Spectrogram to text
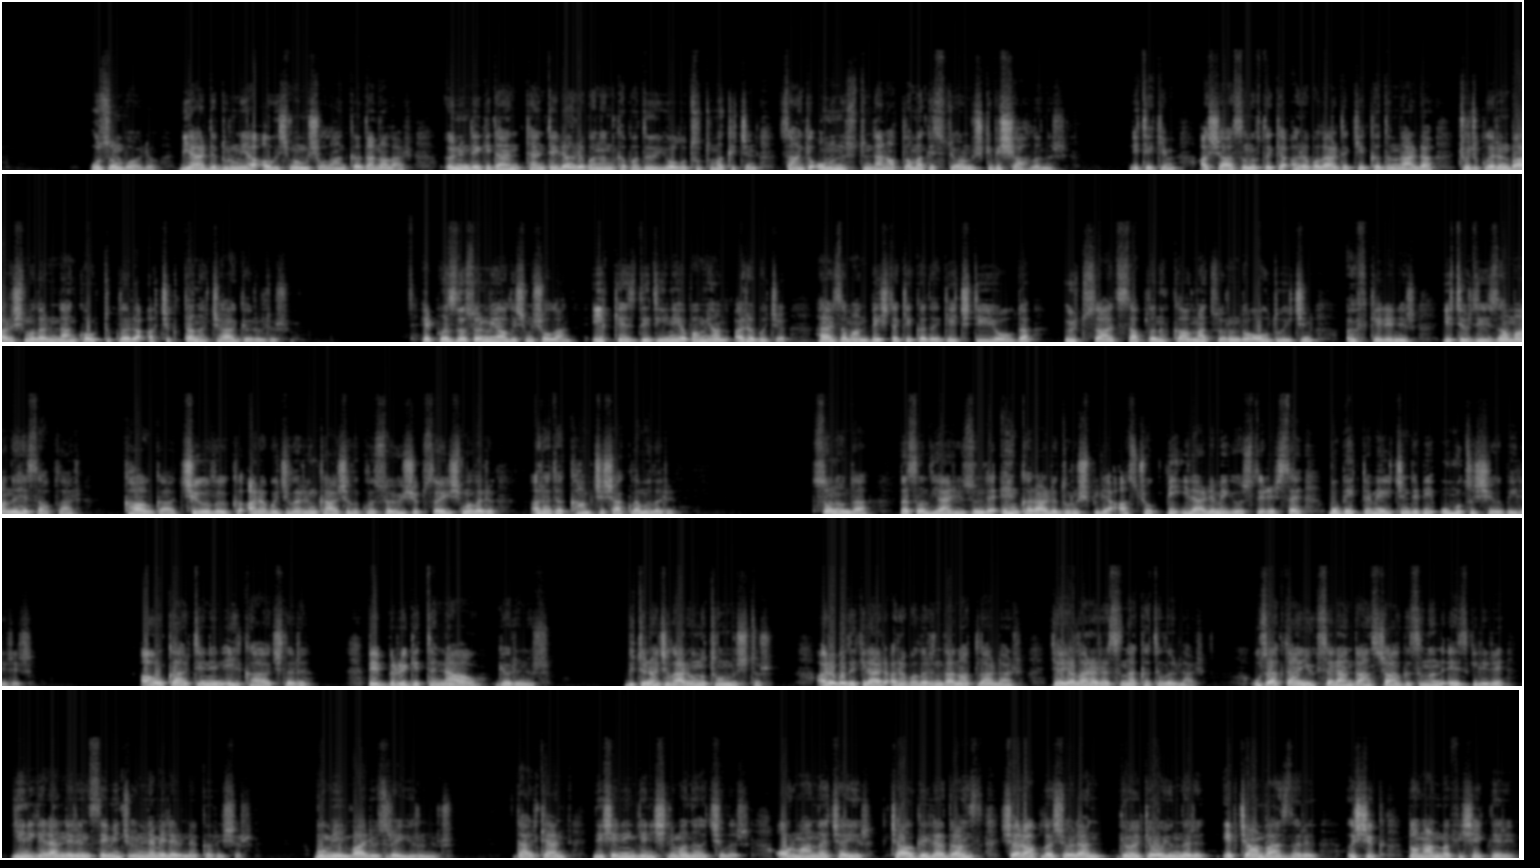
Uzun boylu, bir yerde durmaya alışmamış olan kadanalar, önünde giden tenteli arabanın kapadığı yolu tutmak için sanki onun üstünden atlamak istiyormuş gibi şahlanır. Nitekim aşağı sınıftaki arabalardaki kadınlarla çocukların bağrışmalarından korktukları açıktan açığa görülür. Hep hızlı sürmeye alışmış olan, ilk kez dediğini yapamayan arabacı, her zaman beş dakikada geçtiği yolda üç saat saplanıp kalmak zorunda olduğu için öfkelenir, yitirdiği zamanı hesaplar. Kavga, çığlık, arabacıların karşılıklı sövüşüp sayışmaları, arada kamçı şaklamaları. Sonunda nasıl yeryüzünde en kararlı duruş bile az çok bir ilerleme gösterirse bu bekleme içinde bir umut ışığı belirir. Aukarte'nin ilk ağaçları ve Brigitte Now görünür. Bütün acılar unutulmuştur. Arabadakiler arabalarından atlarlar, yayalar arasına katılırlar. Uzaktan yükselen dans çalgısının ezgileri yeni gelenlerin sevinç ünlemelerine karışır. Bu minval üzere yürünür. Derken neşenin geniş limanı açılır. Ormanla çayır, çalgıyla dans, şarapla şölen, gölge oyunları, ip cambazları, ışık, donanma fişekleri.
